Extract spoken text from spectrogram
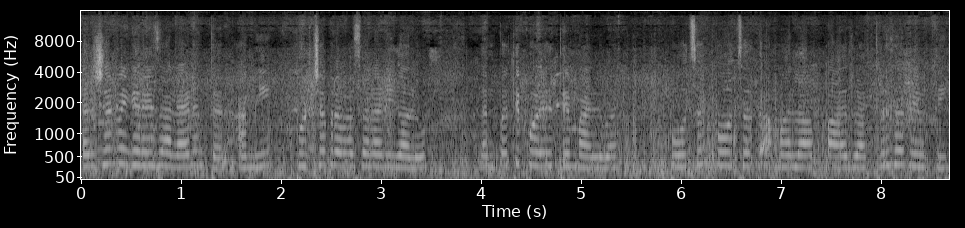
दर्शन वगैरे झाल्यानंतर आम्ही पुढच्या प्रवासाला निघालो. गणपतीपुळे ते मालवण. पोहोचत पोहोचत आम्हाला पार रात्र झाली होती.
